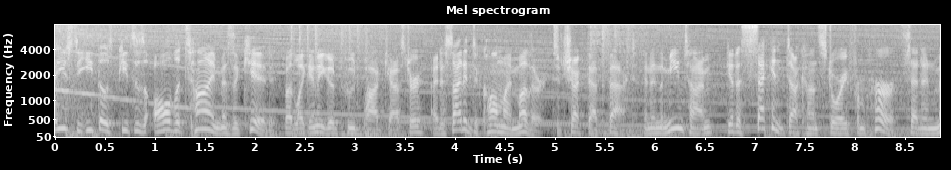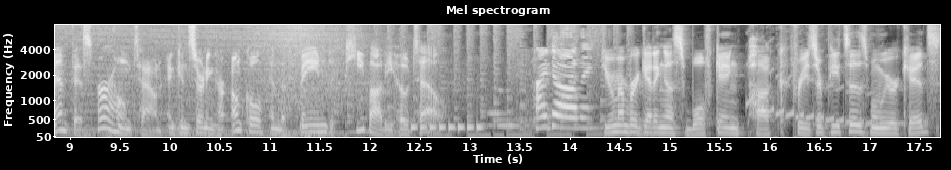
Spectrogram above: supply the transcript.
I used to eat those pizzas all the time as a kid, but like any good food podcaster, I decided to call my mother to check that fact. And in the meantime, get a second duck hunt story from her set in Memphis, her hometown, and concerning her uncle and the famed Peabody Hotel. Hi, darling. Do you remember getting us Wolfgang Puck freezer pizzas when we were kids?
